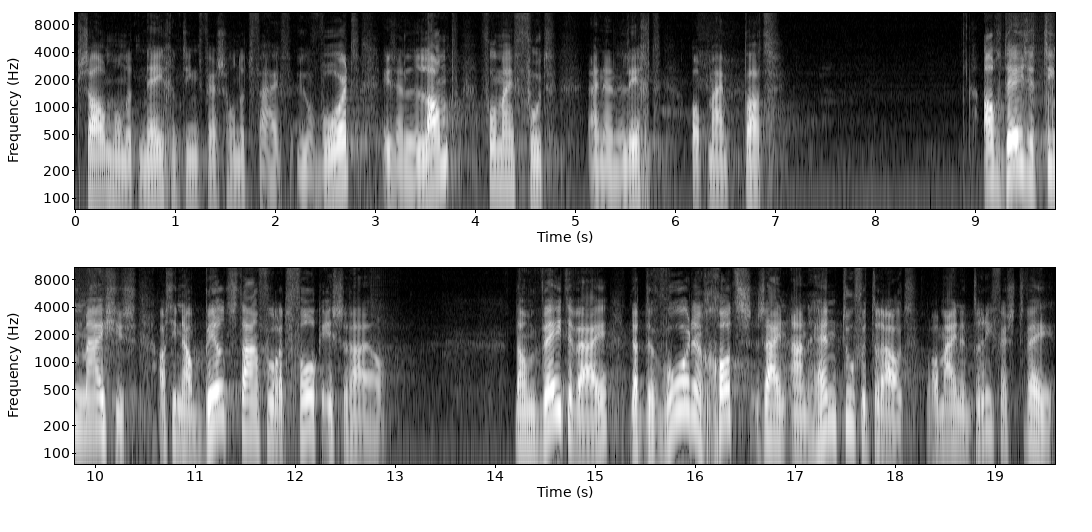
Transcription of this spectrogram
Psalm 119, vers 105. Uw woord is een lamp voor mijn voet en een licht op mijn pad. Als deze tien meisjes, als die nou beeld staan voor het volk Israël, dan weten wij dat de woorden Gods zijn aan hen toevertrouwd. Romeinen 3, vers 2.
